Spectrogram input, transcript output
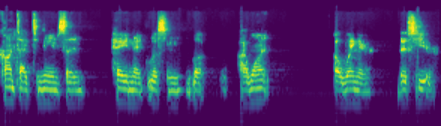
contacted me and said, hey Nick, listen, look, I want a winger this year.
